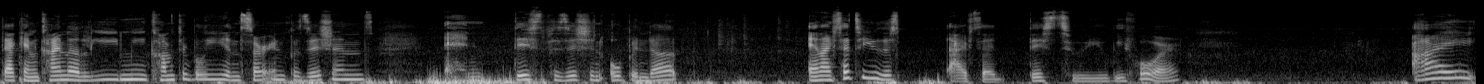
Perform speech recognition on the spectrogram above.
that can kind of lead me comfortably in certain positions. And this position opened up, and I've said to you this, I've said this to you before. I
